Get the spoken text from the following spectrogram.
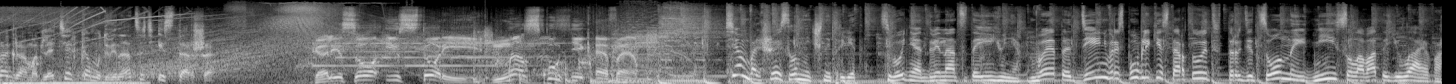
Программа для тех, кому 12 и старше. Колесо истории на «Спутник FM. Всем большой солнечный привет! Сегодня 12 июня. В этот день в республике стартуют традиционные дни Салавата Юлаева.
